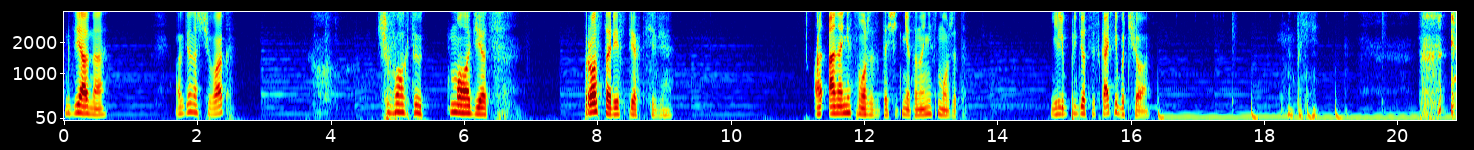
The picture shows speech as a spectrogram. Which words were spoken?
Где она? А где наш чувак? Чувак, ты молодец. Просто респект тебе. А она не сможет затащить. Нет, она не сможет. Или придется искать, либо чё? Блин.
